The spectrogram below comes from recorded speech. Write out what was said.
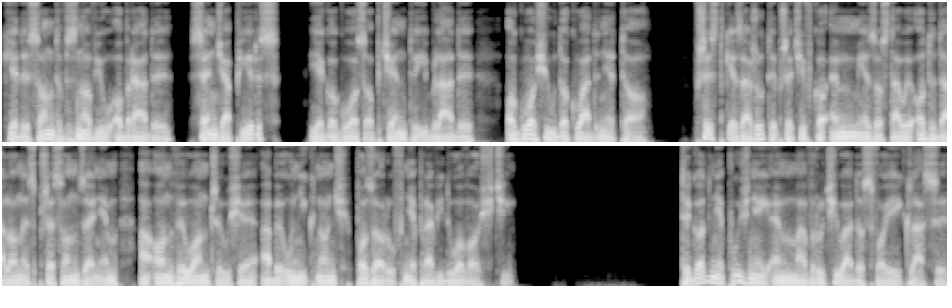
Kiedy sąd wznowił obrady, sędzia Pierce, jego głos obcięty i blady, ogłosił dokładnie to. Wszystkie zarzuty przeciwko Emmie zostały oddalone z przesądzeniem, a on wyłączył się, aby uniknąć pozorów nieprawidłowości. Tygodnie później Emma wróciła do swojej klasy.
